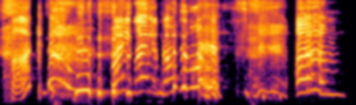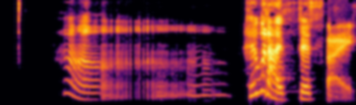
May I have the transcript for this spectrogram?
fuck wait wait i'm going to the list um huh. who would i fist fight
